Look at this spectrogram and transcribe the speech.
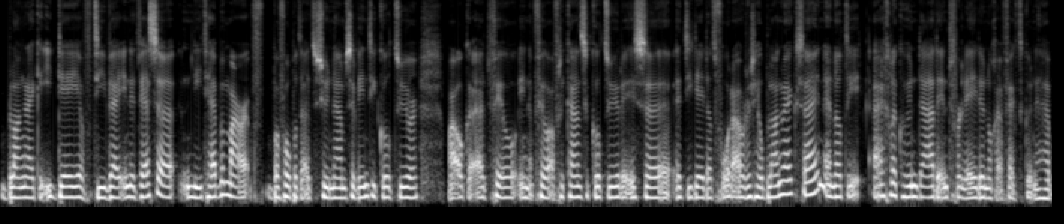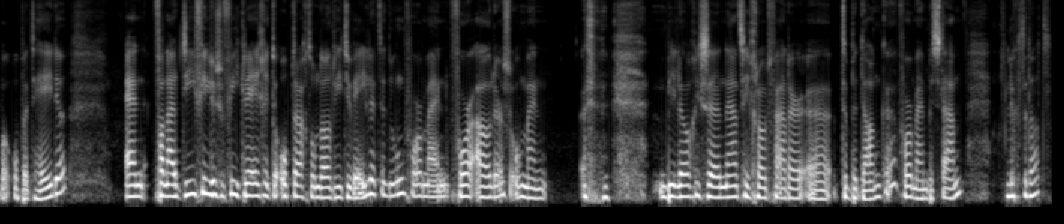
belangrijke ideeën die wij in het Westen niet hebben, maar bijvoorbeeld uit de Surinaamse winticultuur, maar ook uit veel, in veel Afrikaanse culturen, is uh, het idee dat voorouders heel belangrijk zijn en dat die eigenlijk hun daden in het verleden nog effect kunnen hebben op het heden. En vanuit die filosofie kreeg ik de opdracht om dan rituelen te doen voor mijn voorouders, om mijn biologische natiegrootvader uh, te bedanken voor mijn bestaan. Lukte dat?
